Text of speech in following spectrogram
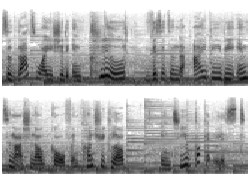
So, that's why you should include visiting the IBB International Golf and Country Club into your bucket list.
